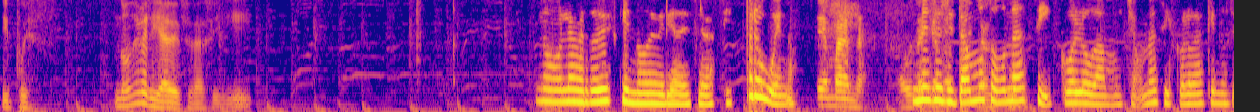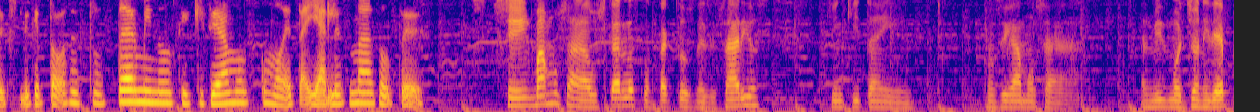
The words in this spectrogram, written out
Y pues no debería de ser así. No, la verdad es que no debería de ser así. Pero bueno, Semana. O sea, que necesitamos no a una psicóloga, mucha, una psicóloga que nos explique todos estos términos, que quisiéramos como detallarles más a ustedes. Sí, vamos a buscar los contactos necesarios. Quien quita y consigamos a, al mismo Johnny Depp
